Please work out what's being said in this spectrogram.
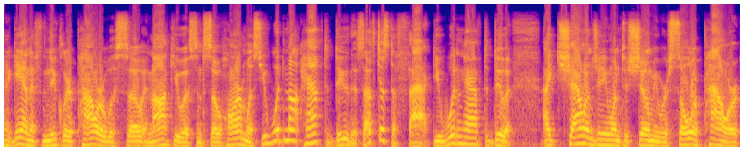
Again, if the nuclear power was so innocuous and so harmless, you would not have to do this. That's just a fact. You wouldn't have to do it. I challenge anyone to show me where solar power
